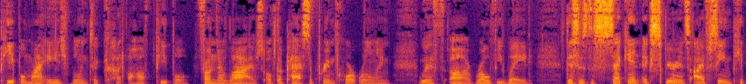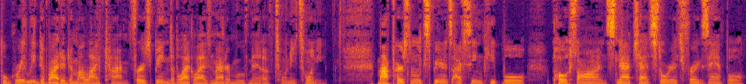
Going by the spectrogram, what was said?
people my age willing to cut off people from their lives over the past Supreme Court ruling with uh, Roe v. Wade. This is the second experience I've seen people greatly divided in my lifetime, first being the Black Lives Matter movement of 2020. My personal experience, I've seen people post on Snapchat stories, for example,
